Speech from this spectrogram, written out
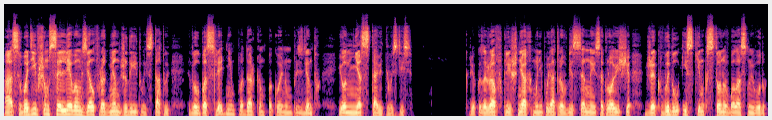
а освободившимся левым взял фрагмент джедаитовой статуи. Это был последним подарком покойному президенту, и он не оставит его здесь. Крепко зажав в клешнях манипуляторов бесценные сокровища, Джек выдул из Кингстона в балластную воду.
